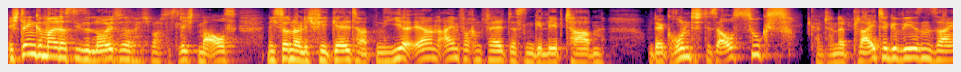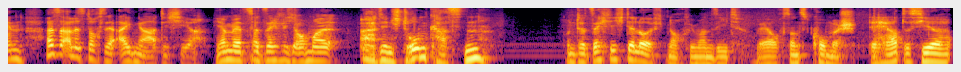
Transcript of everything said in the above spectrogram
Ich denke mal, dass diese Leute, ich mache das Licht mal aus, nicht sonderlich viel Geld hatten, hier eher in einfachen Verhältnissen gelebt haben. Der Grund des Auszugs könnte eine Pleite gewesen sein. Das ist alles doch sehr eigenartig hier. Hier haben wir jetzt tatsächlich auch mal ah, den Stromkasten. Und tatsächlich, der läuft noch, wie man sieht. Wäre auch sonst komisch. Der Herd ist hier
